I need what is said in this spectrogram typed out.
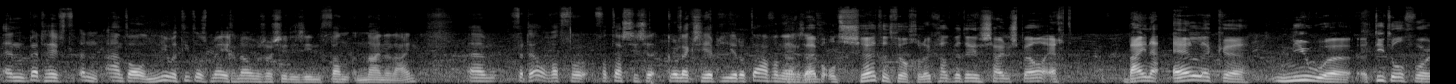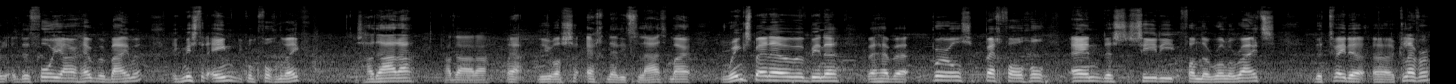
en Bert heeft een aantal nieuwe titels meegenomen zoals jullie zien van 99. Ehm, vertel, wat voor fantastische collectie heb je hier op tafel we neergezet? hebben ontzettend veel geluk gehad met deze Zuiderspel. Echt bijna elke nieuwe eh, titel voor dit voorjaar hebben we bij me. Ik mis er één, die komt volgende week. Dat is Hadara. Hadara. Maar ja, die was echt net iets te laat. Maar Wingspan hebben we binnen. We hebben Pearls, Pechvogel en de serie van de Roller Rides. De tweede eh, Clever,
